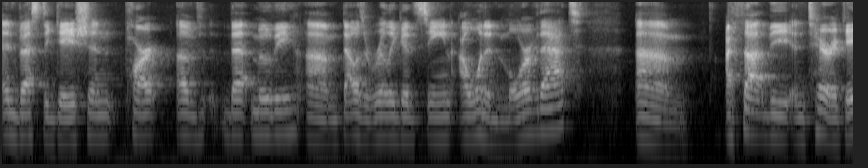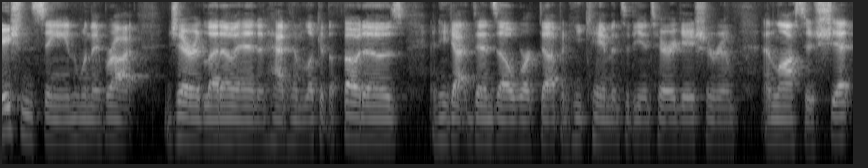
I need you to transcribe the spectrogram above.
investigation part of that movie. Um, that was a really good scene. I wanted more of that. Um, I thought the interrogation scene when they brought Jared Leto in and had him look at the photos and he got Denzel worked up and he came into the interrogation room and lost his shit.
